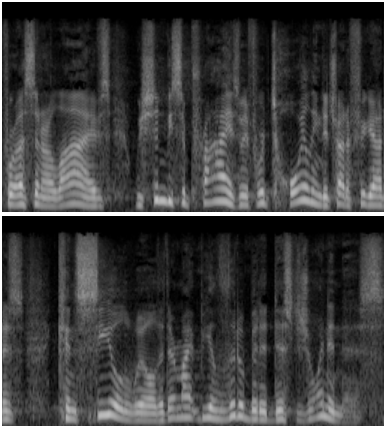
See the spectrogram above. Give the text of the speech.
for us in our lives, we shouldn't be surprised if we're toiling to try to figure out his concealed will that there might be a little bit of disjointedness.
